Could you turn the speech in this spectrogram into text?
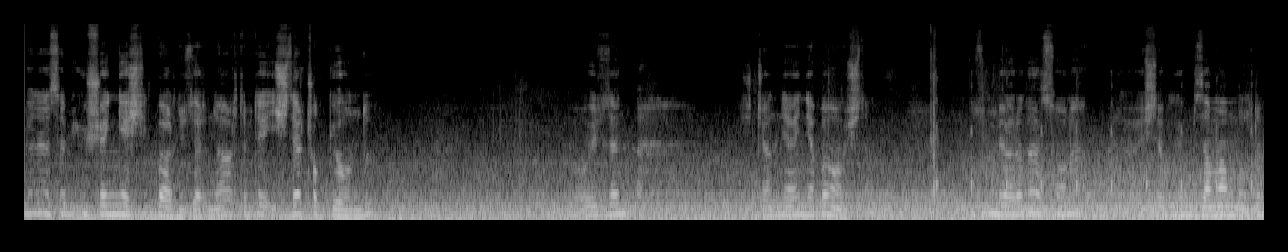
nedense bir üşengeçlik vardı üzerimde. Artı bir de işler çok yoğundu. O yüzden canlı yayın yapamamıştım. Uzun bir aradan sonra işte bugün bir zaman buldum.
